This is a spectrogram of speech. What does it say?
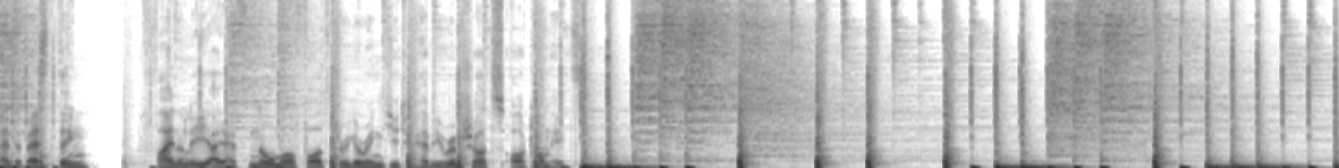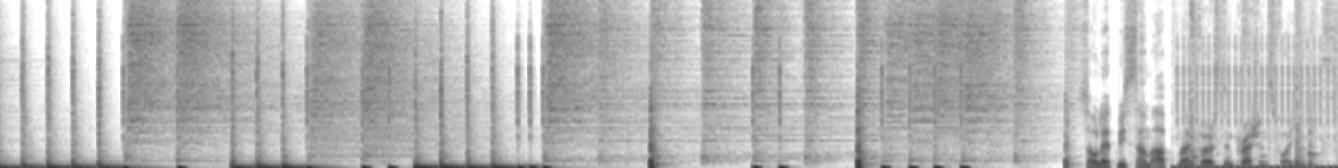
And the best thing? Finally, I have no more false triggering due to heavy rim shots or tom hits. So let me sum up my first impressions for you.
